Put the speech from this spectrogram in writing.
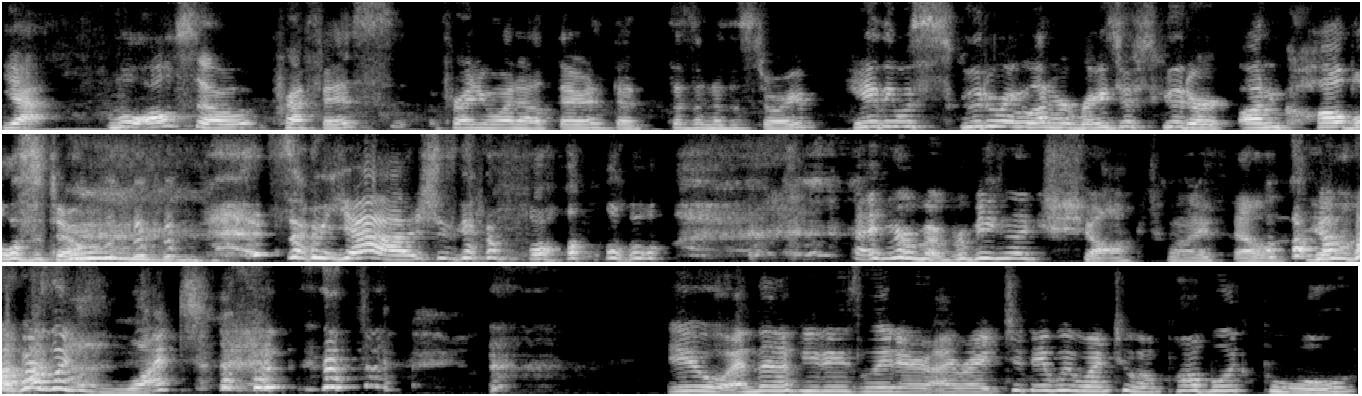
Yeah. Well, also, preface for anyone out there that doesn't know the story Haley was scootering on her Razor scooter on cobblestone. so, yeah, she's gonna fall. I remember being like shocked when I fell too. I was like, what? Ew. And then a few days later, I write, today we went to a public pool.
